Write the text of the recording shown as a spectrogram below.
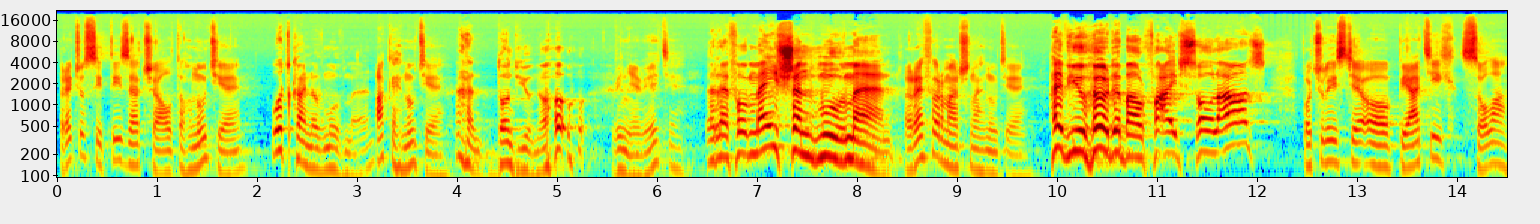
Prečo si ty začal to hnutie? What kind of movement? Aké hnutie? Don't you know? Vy neviete? Reformation movement. Reformačné hnutie. Have you heard about five solas? Počuli ste o piatich sola?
